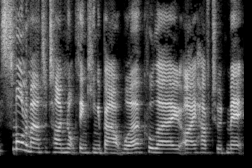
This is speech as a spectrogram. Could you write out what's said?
small amount of time, not thinking about work. Although I have to admit,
